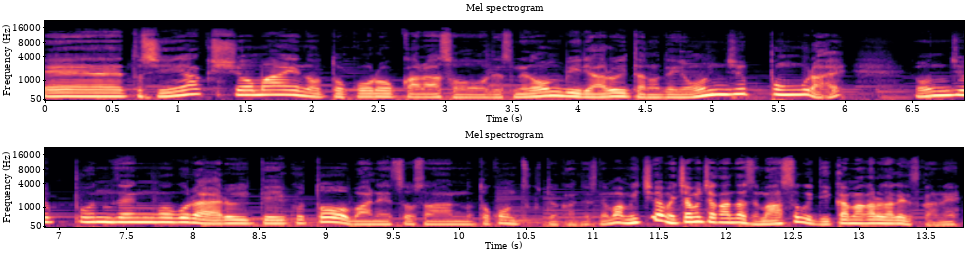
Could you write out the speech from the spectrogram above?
えっ、と、市役所前のところからそうですね、のんびり歩いたので40分ぐらい？40分前後ぐらい歩いていくと、バネストさんのとこに着くという感じですね。まあ道はめちゃめちゃ簡単です。まっすぐ行って一回曲がるだけですからね。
